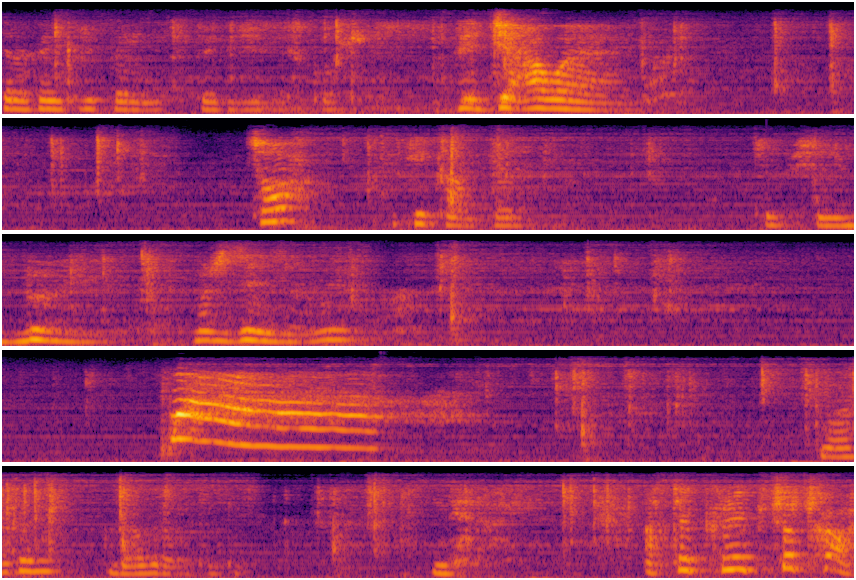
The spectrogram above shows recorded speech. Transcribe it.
Teraz ten creeper mi tutaj gdzieś wyskoczy. Wiedziałem! Co? Jaki kamper? Żeby się nie. Masz zyza, nie? To... Dobra, jest... Nie A ty krypto co?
